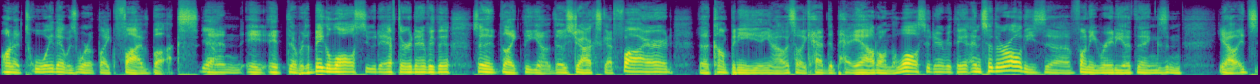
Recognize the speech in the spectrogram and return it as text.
on a toy that was worth like five bucks, Yeah. and it, it there was a big lawsuit after it and everything. So that, like the you know those jocks got fired, the company you know it's like had to pay out on the lawsuit and everything, and so there are all these uh, funny radio things, and you know it's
